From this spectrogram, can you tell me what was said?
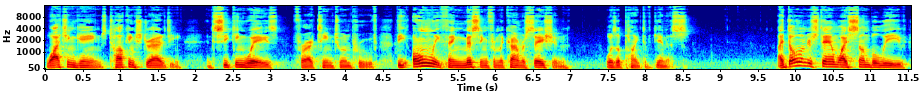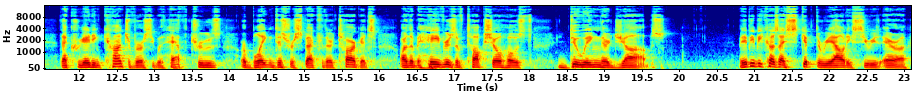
watching games, talking strategy, and seeking ways for our team to improve. The only thing missing from the conversation was a pint of Guinness. I don't understand why some believe that creating controversy with half truths or blatant disrespect for their targets are the behaviors of talk show hosts doing their jobs. Maybe because I skipped the reality series era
